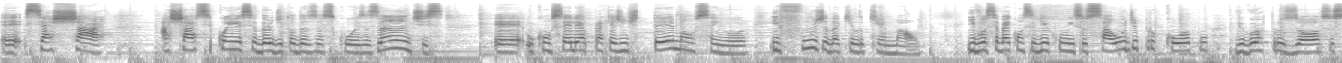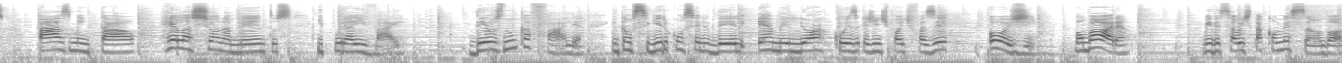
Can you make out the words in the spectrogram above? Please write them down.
é, se achar achar-se conhecedor de todas as coisas. Antes, é, o conselho é para que a gente tema o Senhor e fuja daquilo que é mal. E você vai conseguir com isso saúde para o corpo, vigor para os ossos, paz mental, relacionamentos e por aí vai. Deus nunca falha, então seguir o conselho dele é a melhor coisa que a gente pode fazer hoje. Vambora? Vida e Saúde está começando. Ó.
